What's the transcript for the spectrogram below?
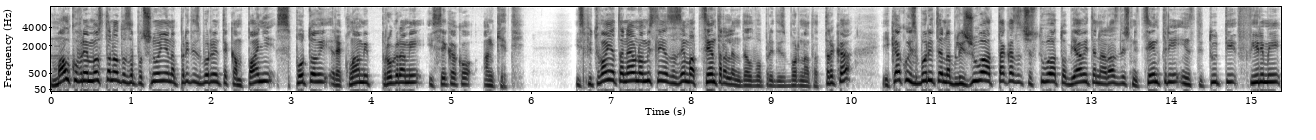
Малку време остана до започнување на предизборните кампањи, спотови, реклами, програми и секако анкети. Испитувањата на јавно мислење зазема централен дел во предизборната трка и како изборите наближуваат, така зачестуваат објавите на различни центри, институти, фирми,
